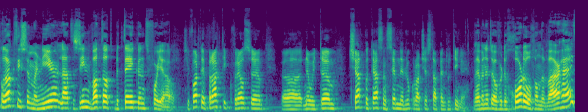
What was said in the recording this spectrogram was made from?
praktische manier laten zien wat dat betekent voor jou. Și foarte practic vreau să uh, ne uităm ce ar putea să însemne lucrul acesta pentru tine. We hebben het over de gordel van de waarheid,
